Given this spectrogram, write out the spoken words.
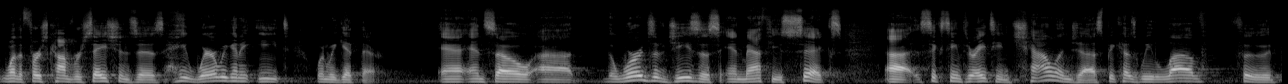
one of the first conversations is, hey, where are we going to eat when we get there? And, and so uh, the words of Jesus in Matthew 6, uh, 16 through 18, challenge us because we love food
